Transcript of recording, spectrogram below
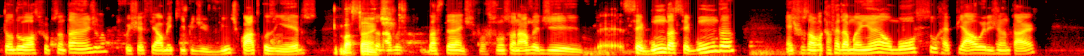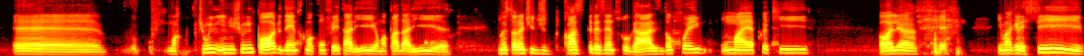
Então, do Oscar fui para Santa Ângela, fui chefiar uma equipe de 24 cozinheiros. Bastante. Funcionava bastante. Funcionava de é, segunda a segunda. A gente funcionava café da manhã, almoço, happy hour e jantar. É, uma, tinha um, a gente tinha um empório dentro com uma confeitaria, uma padaria, um restaurante de quase 300 lugares. Então foi uma época que olha, emagreci,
